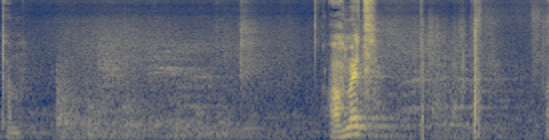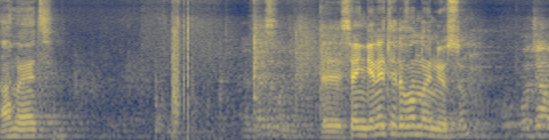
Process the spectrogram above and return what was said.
Tamam. Ahmet. Ahmet. Efendim hocam. Ee, sen gene telefonla oynuyorsun. Hocam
